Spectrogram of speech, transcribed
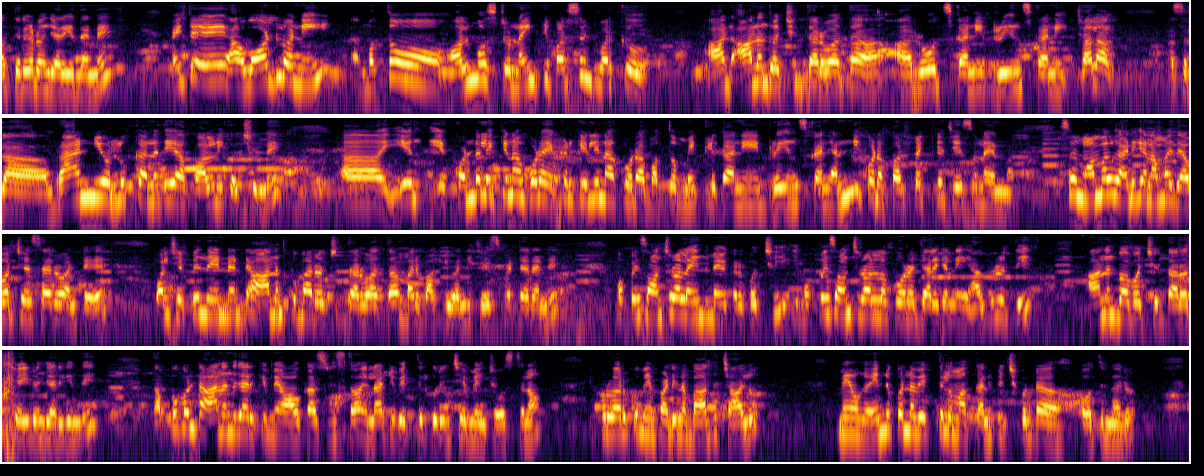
తిరగడం జరిగిందండి. అయితే ఆ వార్డులోని మొత్తం ఆల్మోస్ట్ నైంటీ పర్సెంట్ వరకు ఆనంద్ వచ్చిన తర్వాత ఆ రోడ్స్ కానీ డ్రైన్స్ కానీ చాలా అసలు బ్రాండ్ న్యూ లుక్ అన్నది ఆ కాలనీకి వచ్చింది. ఆ, ఏ- కొండలు ఎక్కినా కూడా ఎక్కడికి వెళ్ళినా కూడా మొత్తం మెట్లు కానీ డ్రైన్స్ కానీ అన్నీ కూడా పర్ఫెక్ట్గా చేస్తున్నాయి అన్నమాట సో మామూలుగా అడిగాను అమ్మ ఇది ఎవరు చేశారు? అంటే వాళ్ళు చెప్పింది ఏంటంటే ఆనంద్ కుమార్ వచ్చిన తర్వాత మరి మాకు ఇవన్నీ చేసి పెట్టారండి. ముప్పై సంవత్సరాలు అయింది మేము ఇక్కడికి వచ్చి. ఈ ముప్పై సంవత్సరాల్లో కూడా జరిగిన అభివృద్ధి ఆనంద్ బాబు వచ్చిన తర్వాత చేయడం జరిగింది. తప్పకుండా ఆనంద్ గారికి మేము అవకాశం ఇస్తాం. ఇలాంటి వ్యక్తుల గురించే మేము చూస్తున్నాం. ఇప్పటి వరకు మేము పడిన బాధ చాలు. మేము ఎన్నుకున్న వ్యక్తులు మాకు కనిపించుకుంటా పోతున్నారు.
